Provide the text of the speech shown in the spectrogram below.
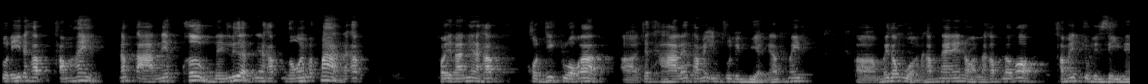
ตัวนี้นะครับทำให้น้ำตาลเนี่ยเพิ่มในเลือดเนี่ยครับน้อยมากๆนะครับ เพราะฉะนั้นเนี่ยครับคนที่กลัวว่าจะทานแล้วทำให้อินซูลินเบี่ยงนะครับไม่ไม่ต้องห่วงนะครับแน่แน่นอนแล้วครับแล้วก็ทำให้จุลินทรีย์ใน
